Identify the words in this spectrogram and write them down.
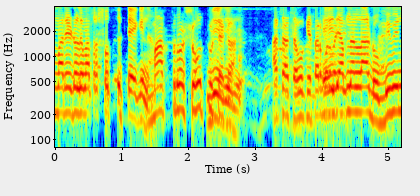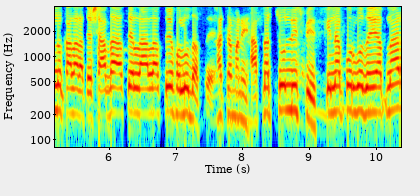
আমার রেট হলে মাত্র সত্তর টাকা কিনা। মাত্র সত্তর টাকা। আচ্ছা আচ্ছা ওকে তারপরে এই যে আপনার লাডু বিভিন্ন কালার আছে সাদা আছে লাল আছে হলুদ আছে। আচ্ছা মানে আপনার চল্লিশ পিস কিনা পড়ব যে আপনার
